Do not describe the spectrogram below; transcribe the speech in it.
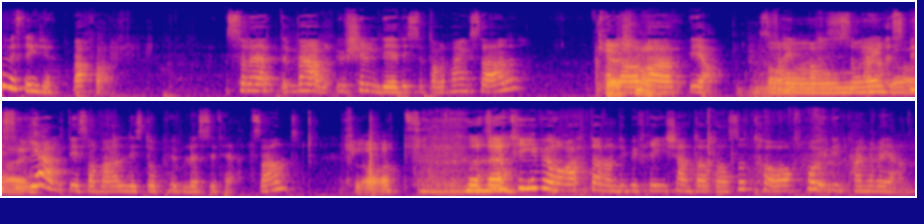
Det visste jeg ikke. I hvert fall. Så det er at hver uskyldige de sitter i fengsel Cashman. Ja. De Oh masse my penger. God. Spesielt de som har veldig stor publisitet. sant? Flott. Så 20 år etter, når de blir frikjent, etter, så taper jo de penger igjen.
